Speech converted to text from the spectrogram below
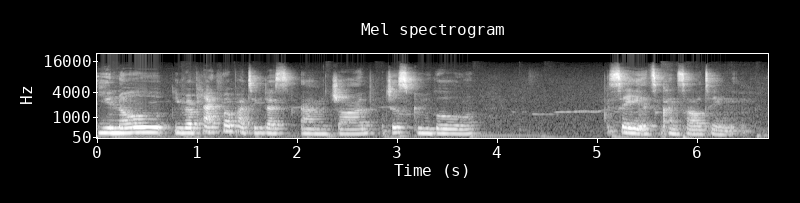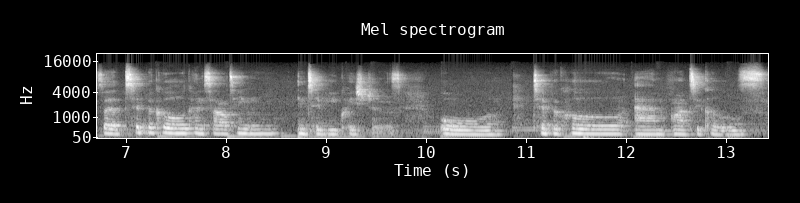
You know you've applied for a particular um, job just google say it's consulting so typical consulting interview questions or typical um, articles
